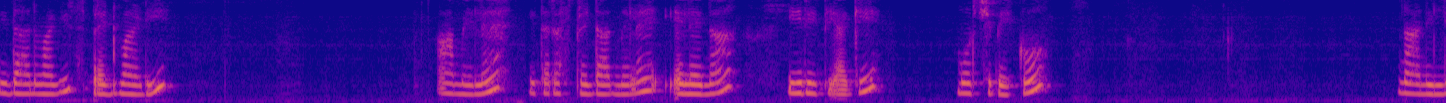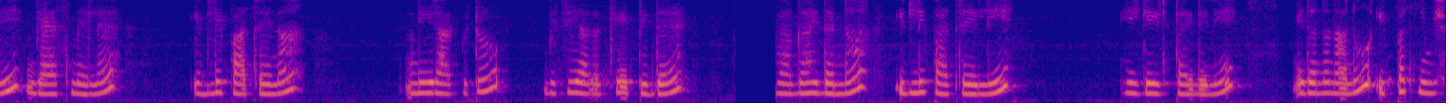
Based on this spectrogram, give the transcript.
ನಿಧಾನವಾಗಿ ಸ್ಪ್ರೆಡ್ ಮಾಡಿ, ಆಮೇಲೆ ಈ ಥರ ಸ್ಪ್ರೆಡ್ ಆದಮೇಲೆ ಎಲೆನ ಈ ರೀತಿಯಾಗಿ ಮುಡ್ಚಬೇಕು ನಾನಿಲ್ಲಿ ಗ್ಯಾಸ್ ಮೇಲೆ ಇಡ್ಲಿ ಪಾತ್ರೆನ ನೀರು ಹಾಕ್ಬಿಟ್ಟು ಬಿಸಿಯಾಗೋಕ್ಕೆ ಇಟ್ಟಿದ್ದೆ. ಇವಾಗ ಇದನ್ನು ಇಡ್ಲಿ ಪಾತ್ರೆಯಲ್ಲಿ ಹೀಗೆ ಇಡ್ತಾ ಇದ್ದೀನಿ. ಇದನ್ನು ನಾನು ಇಪ್ಪತ್ತು ನಿಮಿಷ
